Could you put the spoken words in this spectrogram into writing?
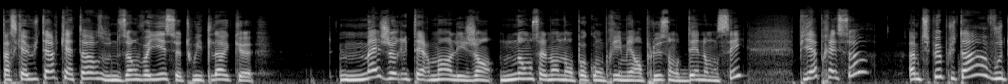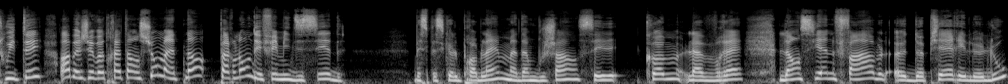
Parce qu'à 8h14, vous nous envoyez ce tweet-là que majoritairement, les gens, non seulement n'ont pas compris, mais en plus ont dénoncé. Puis après ça, un petit peu plus tard, vous tweetez, ah, ben, j'ai votre attention maintenant, parlons des féminicides. Ben, c'est parce que le problème, Madame Bouchard, c'est comme la vraie, l'ancienne fable euh, de Pierre et le loup.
